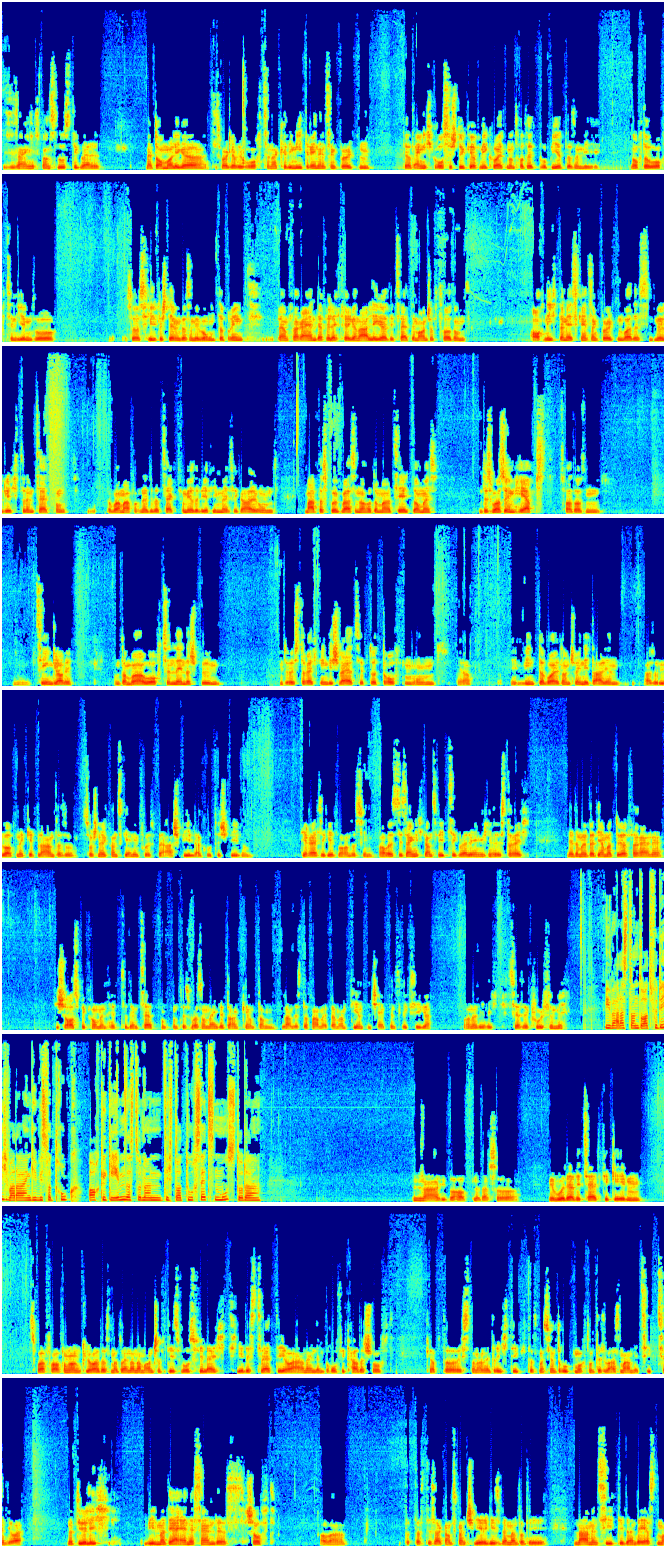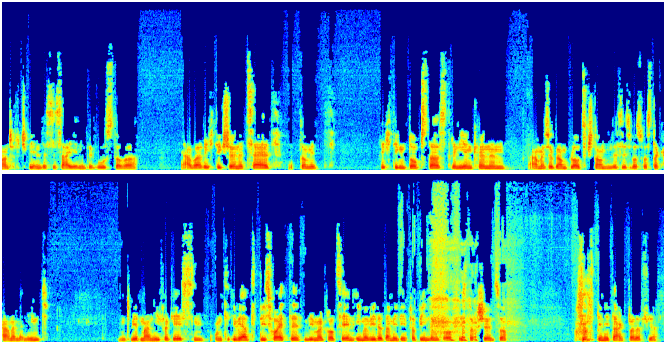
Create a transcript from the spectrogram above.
das ist eigentlich ganz lustig, weil mein damaliger, das war glaube ich 18 Akademietrainer in St. Pölten, der hat eigentlich große Stücke auf mich gehalten und hat halt probiert, dass er mich nach der 18 irgendwo so als Hilfestellung, dass er mich wo unterbringt, beim Verein, der vielleicht Regionalliga, die zweite Mannschaft hat und auch nicht beim SK in St. Pölten war das möglich zu dem Zeitpunkt. Da war man einfach nicht überzeugt von mir oder wie auch immer, ist egal. Und Mattersburg, weiß ich noch, hat er mal erzählt damals. Und das war so im Herbst 2000, 10, glaube ich. Und dann war auch 18 Länderspiel mit Österreich gegen die Schweiz. Ich habe dort getroffen und ja, im Winter war ich dann schon in Italien, also überhaupt nicht geplant. Also so schnell kann es gehen im Fußball. Ein Spiel, ein gutes Spiel und die Reise geht woanders hin. Aber es ist eigentlich ganz witzig, weil ich eigentlich in Österreich nicht einmal bei den Amateurvereinen die Chance bekommen hätte zu dem Zeitpunkt und das war so mein Gedanke und dann landest du auf einmal beim amtierenden Champions League Sieger. War natürlich sehr, sehr cool für mich. Wie war das dann dort für dich? War da ein gewisser Druck auch gegeben, dass du dann dich dort durchsetzen musst oder? Na, überhaupt nicht. Also mir wurde ja die Zeit gegeben. Es war von Anfang an klar, dass man da in einer Mannschaft ist, wo es vielleicht jedes zweite Jahr einer in den Profikader schafft. Ich glaube, da ist dann auch nicht richtig, dass man sich einen Druck macht und das weiß man auch mit 17 Jahren. Natürlich will man der eine sein, der es schafft, aber dass das auch ganz, ganz schwierig ist, wenn man da die Namen sieht, die da in der ersten Mannschaft spielen, das ist auch jedem bewusst, aber ja, war eine richtig schöne Zeit. Ich habe da mit richtigen Topstars trainieren können, einmal sogar am Platz gestanden. Das ist was, was da keiner mehr nimmt und wird man nie vergessen. Und ich werde bis heute, wie wir gerade sehen, immer wieder damit in Verbindung gebracht. Ist doch schön so. Und bin ich dankbar dafür.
